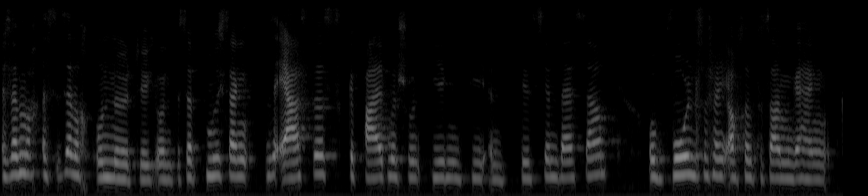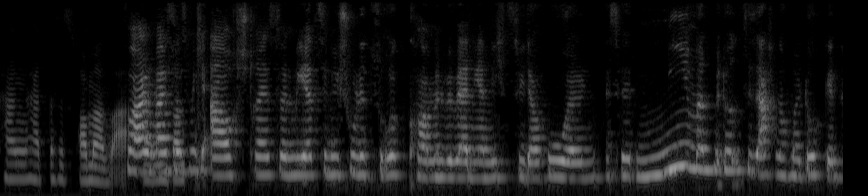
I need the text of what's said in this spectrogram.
es ist, einfach, es ist einfach unnötig. Und deshalb muss ich sagen, das erste gefällt mir schon irgendwie ein bisschen besser obwohl es wahrscheinlich auch so zusammengehangen hat, dass es Sommer war. Vor allem, weißt du, was mich auch stresst, wenn wir jetzt in die Schule zurückkommen, wir werden ja nichts wiederholen. Es wird niemand mit uns die Sachen nochmal durchgehen.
